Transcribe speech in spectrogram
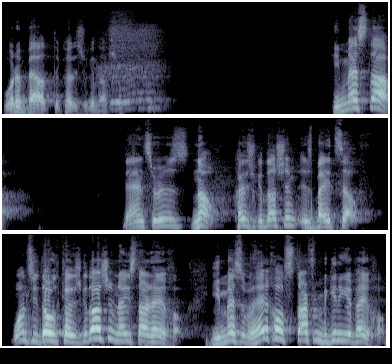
What about the Kodesh HaKadoshim? He messed up. The answer is no. Kodesh HaKadoshim is by itself. Once you're done with Kodesh HaKadoshim, now you start Heichel. You mess up with Heichel, start from the beginning of Heichel.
